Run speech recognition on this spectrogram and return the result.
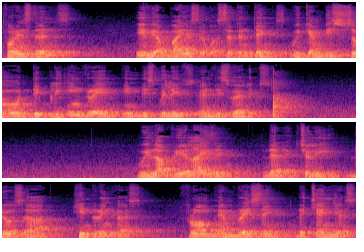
For instance, if we are biased about certain things, we can be so deeply ingrained in these beliefs and these values without realizing that actually those are hindering us from embracing the changes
